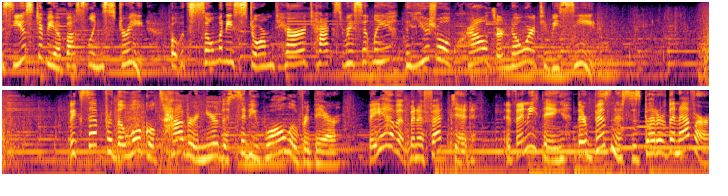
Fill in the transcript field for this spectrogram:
This used to be a bustling street, but with so many storm terror attacks recently, the usual crowds are nowhere to be seen. Except for the local tavern near the city wall over there. They haven't been affected. If anything, their business is better than ever.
